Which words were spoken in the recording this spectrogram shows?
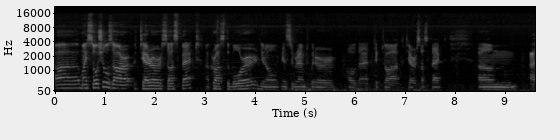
Uh, my socials are terror suspect across the board. You know, Instagram, Twitter, all that, TikTok, terror suspect. Um, uh,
